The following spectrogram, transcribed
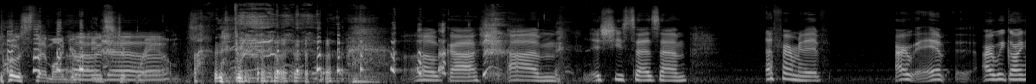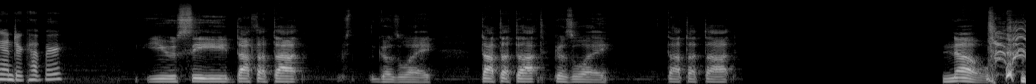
Post them on your Oh, no. Instagram. Oh gosh. Um, she says, um, affirmative. Are are we going undercover? you see dot dot dot goes away. Dot dot dot goes away. Dot dot dot. No.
